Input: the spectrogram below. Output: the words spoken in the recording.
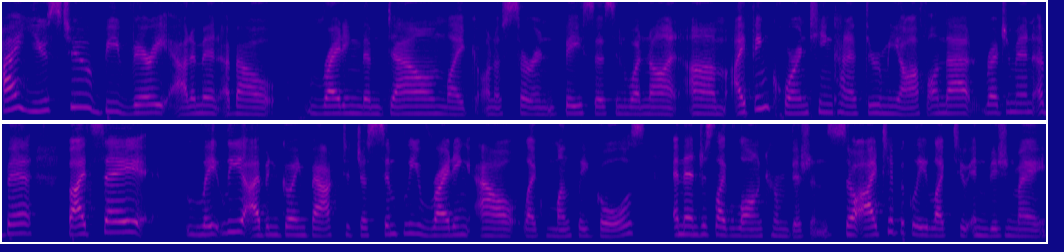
I used to be very adamant about writing them down like on a certain basis and whatnot. Um, I think quarantine kind of threw me off on that regimen a bit, but I'd say lately I've been going back to just simply writing out like monthly goals and then just like long-term visions. So I typically like to envision my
